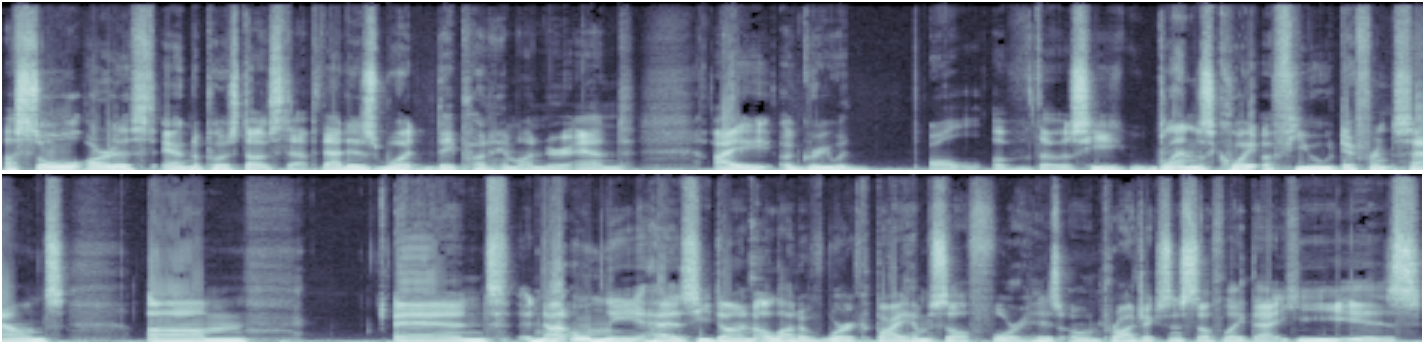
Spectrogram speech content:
a soul artist, and a post dubstep. That is what they put him under, and I agree with all of those. He blends quite a few different sounds. Um, and not only has he done a lot of work by himself for his own projects and stuff like that, he is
